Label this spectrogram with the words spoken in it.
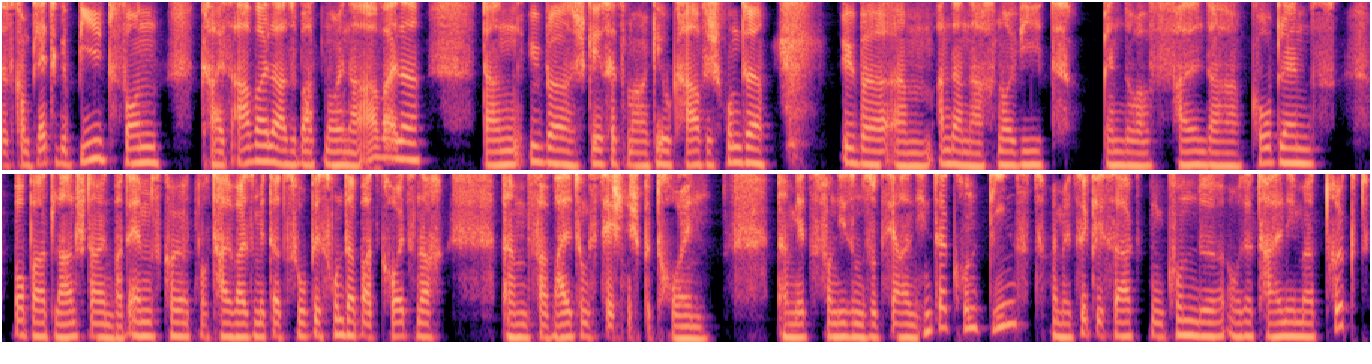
das komplette Gebiet von Kreis Ahrweiler, also Bad Neuenahr-Ahrweiler, dann über, ich gehe es jetzt mal geografisch runter, über ähm, Andernach, Neuwied, Bendorf, Fallender, Koblenz, Boppard, Lahnstein, Bad Ems gehört noch teilweise mit dazu, bis runter Bad Kreuznach ähm, verwaltungstechnisch betreuen. Ähm, jetzt von diesem sozialen Hintergrunddienst, wenn man jetzt wirklich sagt, ein Kunde oder Teilnehmer drückt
